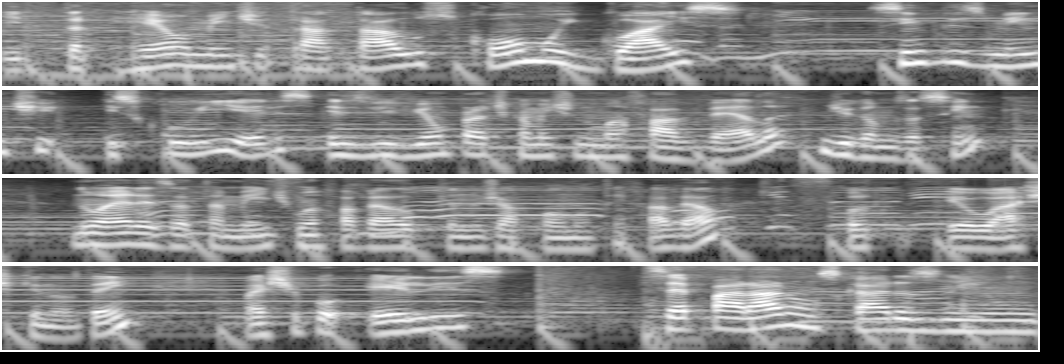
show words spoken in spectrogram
e tra- realmente tratá-los como iguais, simplesmente excluir eles. Eles viviam praticamente numa favela, digamos assim. Não era exatamente uma favela, porque no Japão não tem favela. Eu acho que não tem. Mas, tipo, eles separaram os caras em um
